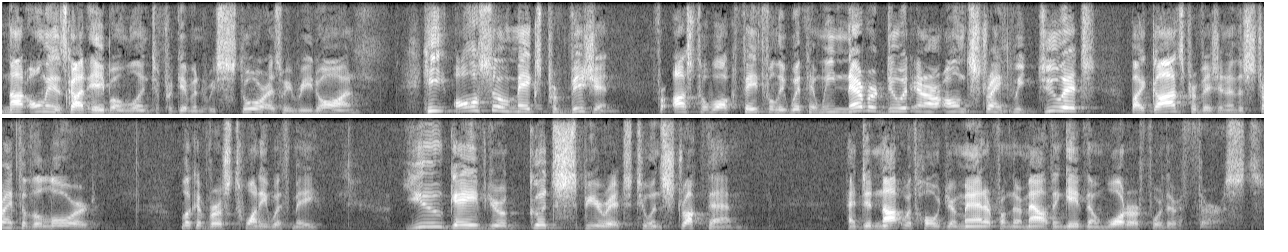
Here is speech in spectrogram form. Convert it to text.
Not only is God able and willing to forgive and restore as we read on, He also makes provision for us to walk faithfully with Him. We never do it in our own strength, we do it by God's provision and the strength of the Lord. Look at verse 20 with me. You gave your good spirit to instruct them, and did not withhold your manna from their mouth, and gave them water for their thirst.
